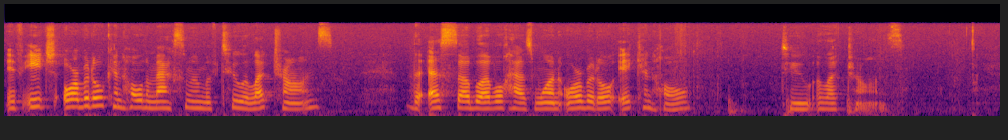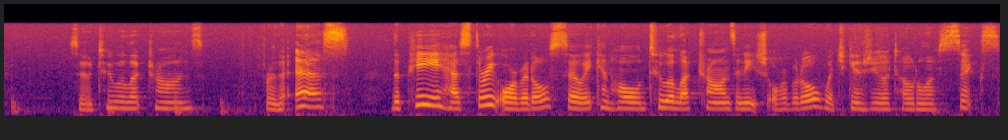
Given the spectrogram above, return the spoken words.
If each orbital can hold a maximum of two electrons, the s sublevel has one orbital, it can hold two electrons. So two electrons for the s the p has three orbitals, so it can hold two electrons in each orbital, which gives you a total of six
